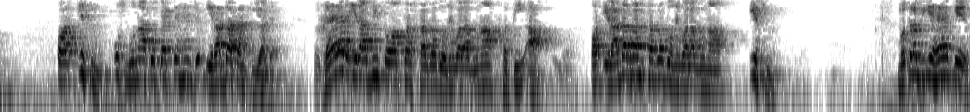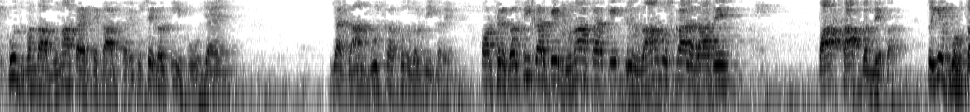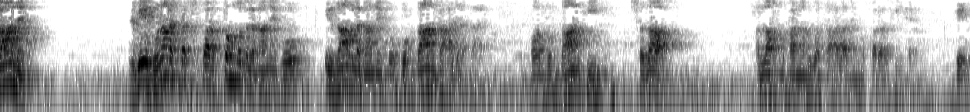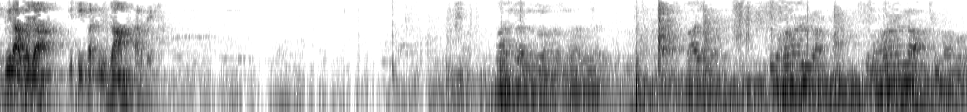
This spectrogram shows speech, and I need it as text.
اور اسم اس گنا کو کہتے ہیں جو ارادہ تن کیا جائے۔ غیر ارادی طور پر سرد ہونے والا گنا خطیہ اور ارادہ تن سرد ہونے والا گنا اسم۔ مطلب یہ ہے کہ خود بندہ گناہ کا ارتکاب کرے اس سے غلطی ہو جائے یا جان بوجھ کر خود غلطی کرے اور پھر غلطی کر کے، گناہ کر کے الزام اس کا لگا دے۔ پاک صاف بندے پر۔ تو یہ بہتان ہے۔ بے گناہ شخص پر تہمت لگانے کو، الزام لگانے کو بہتان کہا جاتا ہے۔ اور بہتان کی سزا اللہ سبحانہ ہوا تعالی نے مقرر کی ہے کہ بلا وجہ کسی پر الزام کر دینا۔ ماشاء اللہ اللہ۔ سبحان اللہ.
